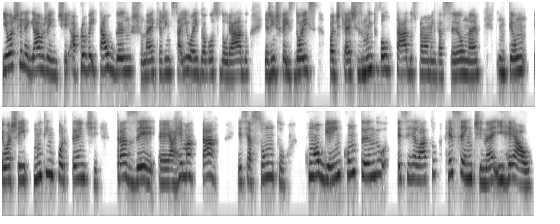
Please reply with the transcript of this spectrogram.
E eu achei legal, gente, aproveitar o gancho, né, que a gente saiu aí do Agosto Dourado e a gente fez dois podcasts muito voltados para a amamentação, né? Então, eu achei muito importante trazer, é, arrematar esse assunto com alguém contando esse relato recente, né, e real.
